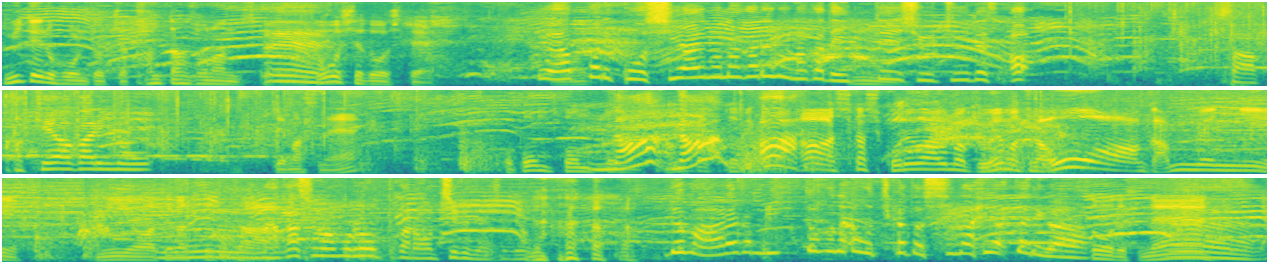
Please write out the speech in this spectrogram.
う見てる方にとっては簡単そうなんですけど、ええ。どうしてどうして？いややっぱりこう試合の流れの中で一点集中です。あさあ駆け上がりの。出ますね。ポポンポンポン。ななあ。ああしかしこれはうまく上松がおお顔面に2をあてがっていた。長嶋もロープから落ちるですね。でもあれがみっともない落ち方しないあたりが。そうですね、え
